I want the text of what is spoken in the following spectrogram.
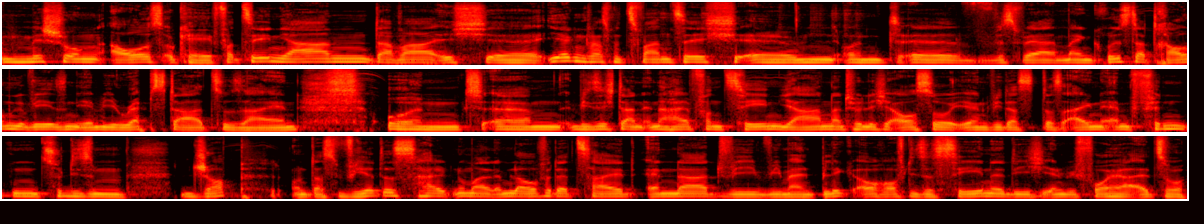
Mischung aus, okay, vor zehn Jahren, da war ich äh, irgendwas mit 20 ähm, und äh, es wäre mein größter Traum gewesen, irgendwie Rapstar zu sein. Und ähm, wie sich dann innerhalb von zehn Jahren natürlich auch so irgendwie das, das eigene Empfinden zu diesem Job, und das wird es halt nun mal im Laufe der Zeit, ändert, wie, wie mein Blick auch auf diese Szene, die ich irgendwie vorher als so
